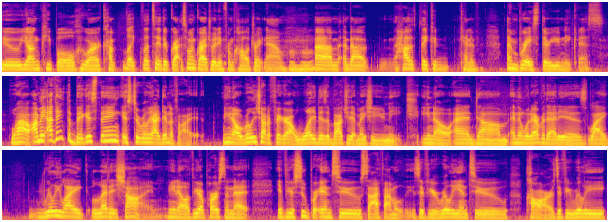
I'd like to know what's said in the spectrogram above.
to young people who are com- like, let's say they're gra- someone graduating from college right now, Mm-hmm. um, about how they could kind of embrace their uniqueness? Wow. I mean, I think the biggest thing is to really identify it. You know, really try to figure out what it is about you that makes you unique. You know, and um, and then whatever that is, like really like let it shine. You know, if you're a person that if you're super into sci-fi movies, if you're really into cars, if you really,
